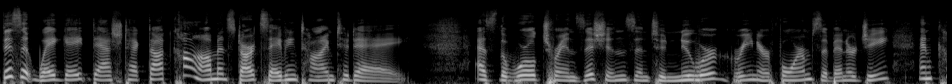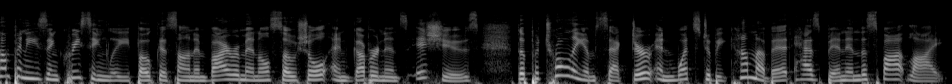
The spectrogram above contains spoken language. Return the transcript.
Visit waygate-tech.com and start saving time today. As the world transitions into newer, greener forms of energy and companies increasingly focus on environmental, social, and governance issues, the petroleum sector and what's to become of it has been in the spotlight.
